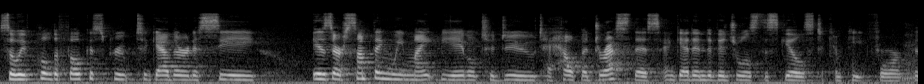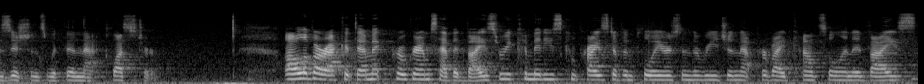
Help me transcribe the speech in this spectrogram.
So we've pulled a focus group together to see is there something we might be able to do to help address this and get individuals the skills to compete for positions within that cluster? All of our academic programs have advisory committees comprised of employers in the region that provide counsel and advice.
